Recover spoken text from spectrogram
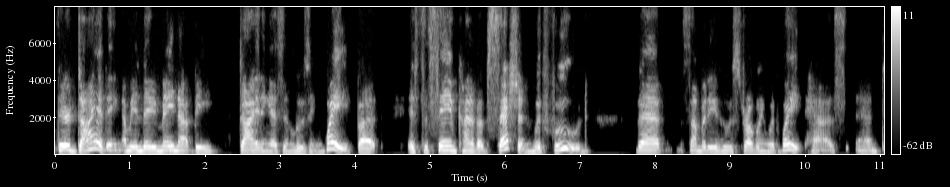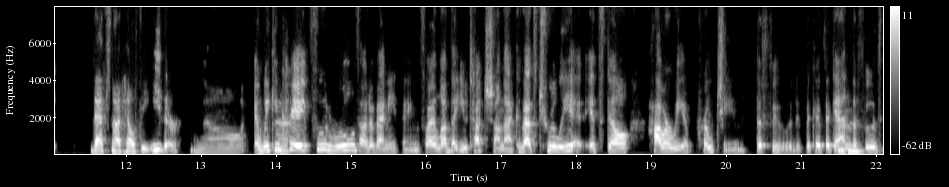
they're dieting. I mean they may not be dieting as in losing weight but it's the same kind of obsession with food that somebody who's struggling with weight has and that's not healthy either. No and we can uh, create food rules out of anything so i love that you touched on that because that's truly it. It's still how are we approaching the food? Because again mm-hmm. the foods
